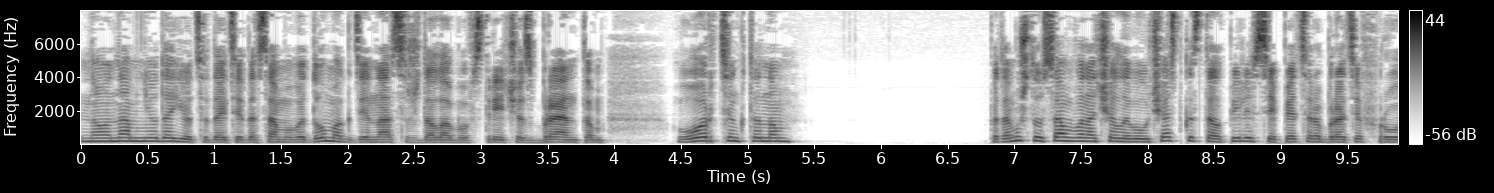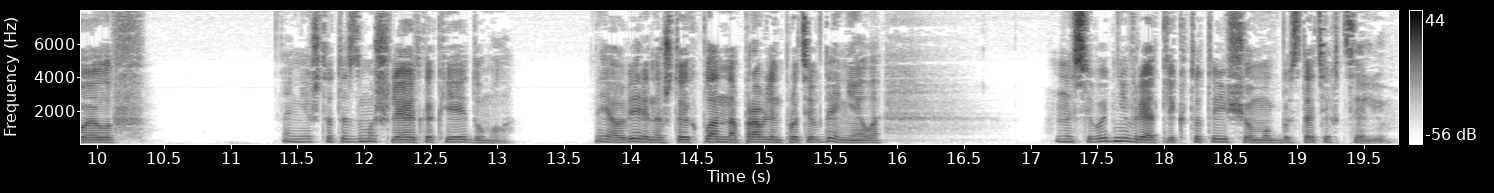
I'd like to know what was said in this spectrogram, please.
Но нам не удается дойти до самого дома, где нас ждала бы встреча с Брентом Уортингтоном, потому что у самого начала его участка столпились все пятеро братьев Ройлов. Они что-то замышляют, как я и думала. Я уверена, что их план направлен против Дэниела. Но сегодня вряд ли кто-то еще мог бы стать их целью.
